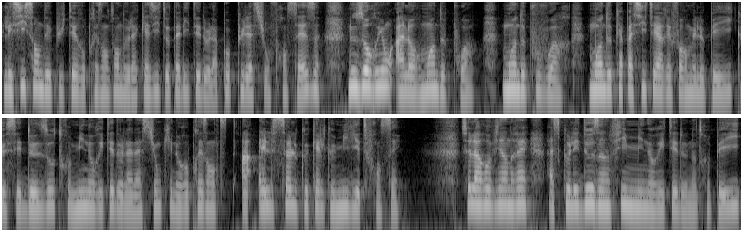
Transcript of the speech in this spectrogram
les 600 députés représentants de la quasi-totalité de la population française, nous aurions alors moins de poids, moins de pouvoir, moins de capacité à réformer le pays que ces deux autres minorités de la nation qui ne représentent à elles seules que quelques milliers de Français. Cela reviendrait à ce que les deux infimes minorités de notre pays,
